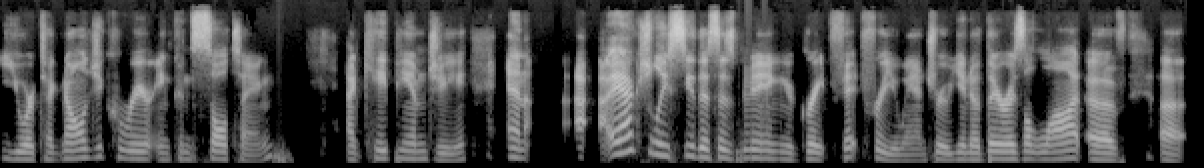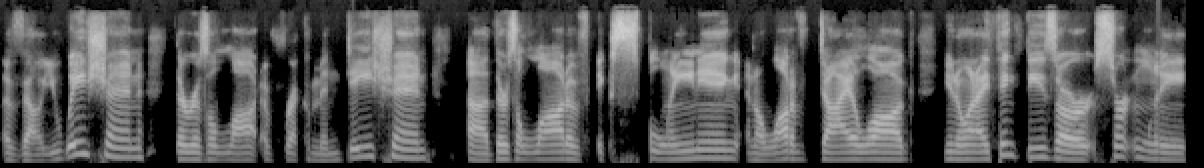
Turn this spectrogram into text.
your technology career in consulting at KPMG, and I actually see this as being a great fit for you, Andrew. You know, there is a lot of uh, evaluation, there is a lot of recommendation, uh, there's a lot of explaining and a lot of dialogue. You know, and I think these are certainly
